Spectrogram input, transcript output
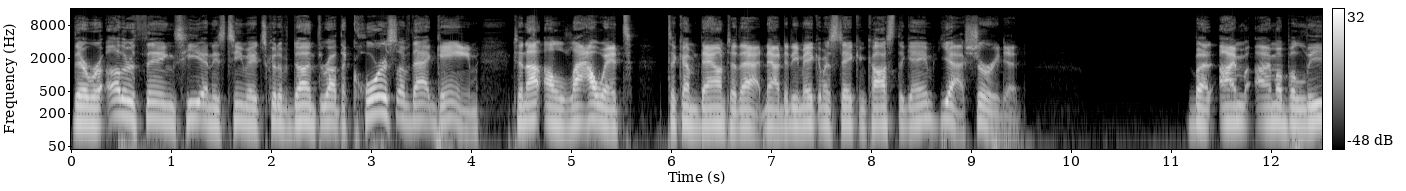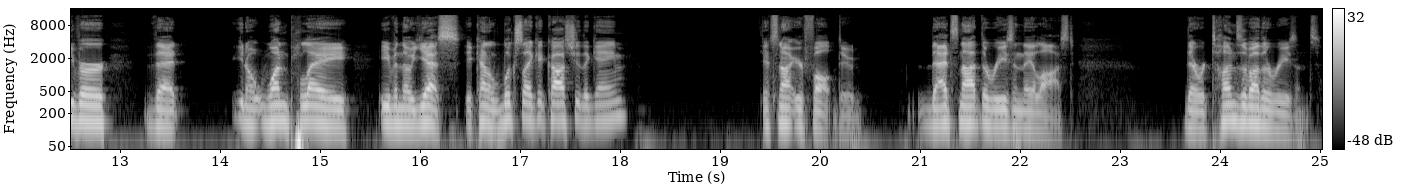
There were other things he and his teammates could have done throughout the course of that game to not allow it to come down to that. Now, did he make a mistake and cost the game? Yeah, sure he did. But I'm I'm a believer that you know one play, even though yes, it kind of looks like it cost you the game. It's not your fault, dude. That's not the reason they lost. There were tons of other reasons.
